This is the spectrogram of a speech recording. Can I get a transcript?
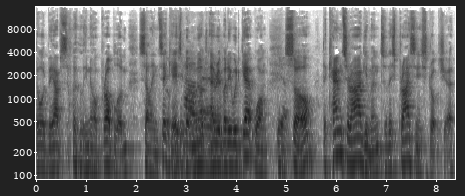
there would be absolutely no problem selling tickets, but Oh, not yeah. everybody would get one. Yeah. So the counter argument to this pricing structure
